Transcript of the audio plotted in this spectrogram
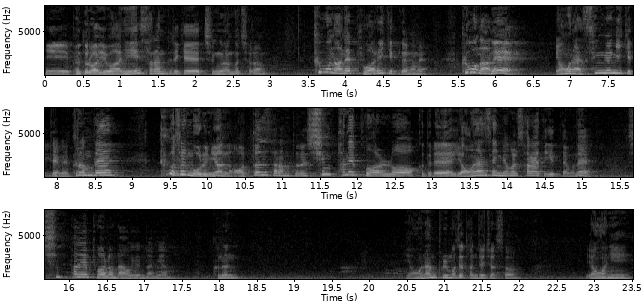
이 베드로와 요한이 사람들에게 증거한 것처럼 그분 안에 부활이 있기 때문에 그분 안에 영원한 생명이 있기 때문에. 그런데 그것을 모르면 어떤 사람들은 심판의 부활로 그들의 영원한 생명을 살아야 되기 때문에 심판의 부활로 나오게 된다면 그는 영원한 불못에 던져져서 영원히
